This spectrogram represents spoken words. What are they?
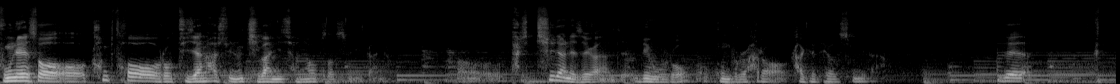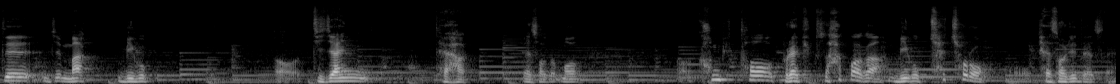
국내에서 컴퓨터로 디자인할 수 있는 기반이 전혀 없었으니까요. 87년에 제가 이제 미국으로 공부를 하러 가게 되었습니다. 근데 그때 이제 막 미국 어, 디자인 대학에서도 뭐 어, 컴퓨터 그래픽스 학과가 미국 최초로 어, 개설이 됐어요.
